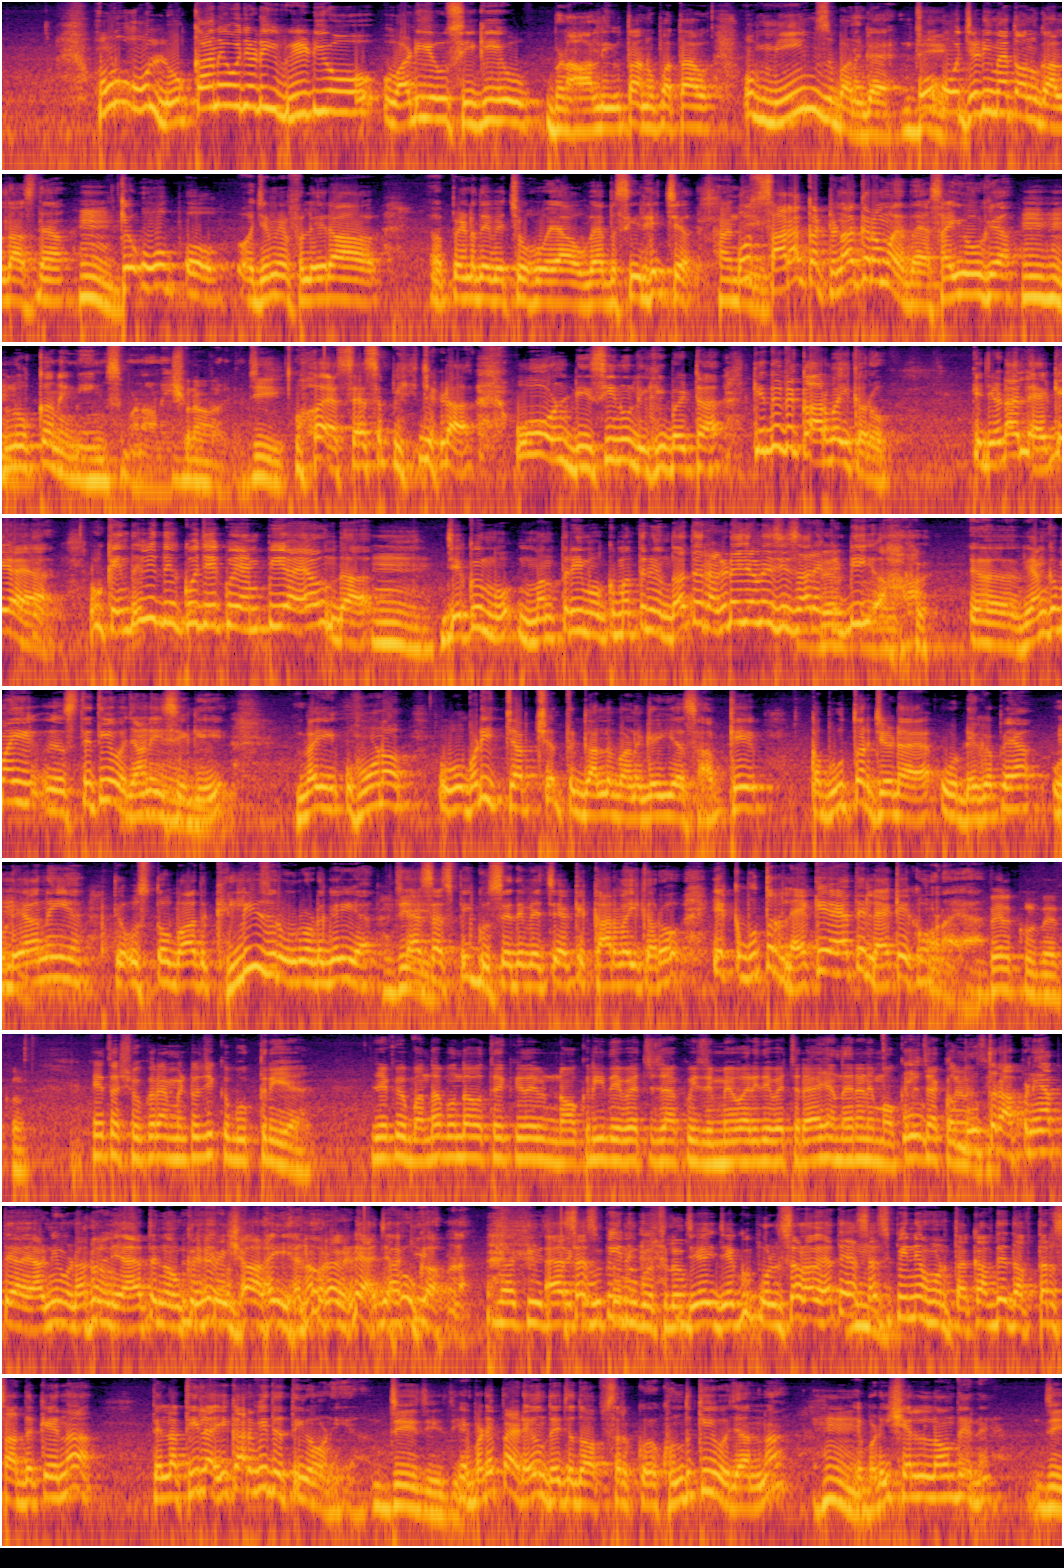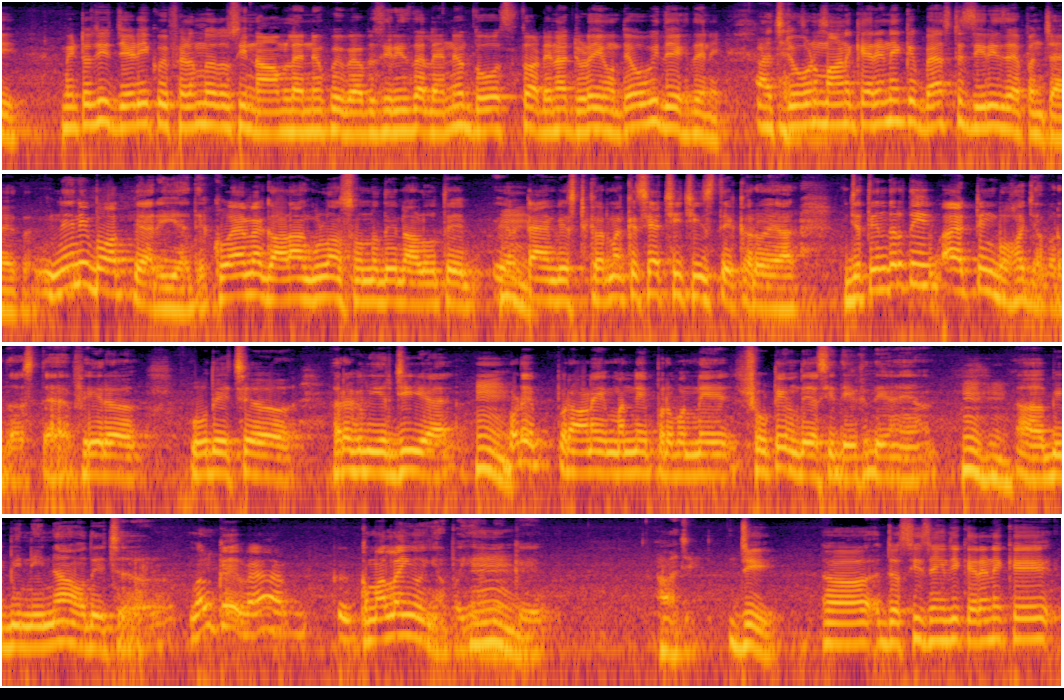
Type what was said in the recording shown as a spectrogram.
ਹੁਣ ਉਹ ਲੋਕਾਂ ਨੇ ਉਹ ਜਿਹੜੀ ਵੀਡੀਓ ਵਾਡੀਓ ਸੀਗੀ ਉਹ ਬਣਾ ਲਈ ਉਹ ਤੁਹਾਨੂੰ ਪਤਾ ਉਹ ਮੀਮਸ ਬਣ ਗਏ। ਉਹ ਉਹ ਜਿਹੜੀ ਮੈਂ ਤੁਹਾਨੂੰ ਗੱਲ ਦੱਸਦਾ ਹੂੰ। ਕਿ ਉਹ ਜਿਵੇਂ ਫਲੇਰਾ ਪਿੰਡ ਦੇ ਵਿੱਚ ਹੋਇਆ ਵੈਬ ਸੀਰੀਜ਼ ਚ। ਉਹ ਸਾਰਾ ਘਟਨਾਕ੍ਰਮ ਹੋਇਆ ਵੈਸਾ ਹੀ ਹੋ ਗਿਆ ਹੂੰ, ਹੂੰ। ਲੋਕਾਂ ਨੇ ਮੀਮਸ ਬਣਾਉਣੇ ਸ਼ੁਰੂ ਕਰ ਦਿੱਤੇ ਜੀ ਉਹ ਐਸਐਸਪੀ ਜਿਹੜਾ ਉਹ ਹੁਣ ਡੀਸੀ ਨੂੰ ਲਿਖੀ ਬੈਠਾ ਕਿਹਦੇ ਤੇ ਕਾਰਵਾਈ ਕਰੋ ਕਿ ਜਿਹੜਾ ਲੈ ਕੇ ਆਇਆ ਉਹ ਕਹਿੰਦੇ ਵੀ ਦੇਖੋ ਜੇ ਕੋਈ ਐਮਪੀ ਆਇਆ ਹੁੰਦਾ। ਜੇ ਕੋਈ ਮੰਤਰੀ ਮੁੱਖ ਮੰਤਰੀ ਹੁੰਦਾ ਤੇ ਰਗੜੇ ਜਾਣੇ ਸੀ ਸਾਰੇ ਕਿੱਡੀ ਵਿਅੰਗਮਈ ਸਥਿਤੀ ਹੋ ਜਾਣੀ ਸੀਗੀ। ਬਈ ਹੁਣ ਉਹ ਬੜੀ ਚਰਚਿਤ ਗੱਲ ਬਣ ਗਈ ਹੈ ਸਭ ਕਿ ਕਬੂਤਰ ਜਿਹੜਾ ਹੈ ਉਹ ਡਿੱਗ ਪਿਆ ਉੜਿਆ ਨਹੀਂ ਹੈ ਤੇ ਉਸ ਤੋਂ ਬਾਅਦ ਖਿੱਲੀ ਜ਼ਰੂਰ ਉੜ ਗਈ ਹੈ। ਐਸਐਸਪੀ ਗੁੱਸੇ ਦੇ ਵਿੱਚ ਹੈ ਕਿ ਕਾਰਵਾਈ ਕਰੋ। ਇਹ ਕਬੂਤਰ ਲੈ ਕੇ ਆਇਆ ਤੇ ਲੈ ਕੇ ਕੌਣ ਆਇਆ? ਬਿਲਕੁਲ ਬਿਲਕੁਲ। ਇਹ ਤਾਂ ਸ਼ੁਕਰ ਹੈ ਮਿੰਟੂ ਜੀ ਕਬੂਤਰੀ ਹੈ। ਜੇ ਕੋਈ ਬੰਦਾ ਬੰਦਾ ਉੱਥੇ ਕਿਤੇ ਨੌਕਰੀ ਦੇ ਵਿੱਚ ਜਾਂ ਕੋਈ ਜ਼ਿੰਮੇਵਾਰੀ ਦੇ ਵਿੱਚ ਰਹਿ ਜਾਂਦਾ ਇਹਨਾਂ ਨੇ ਮੌਕੇ ਤੇ ਚੱਕ ਲੈਣਾ ਕਬੂਤਰ ਆਪਣੇ ਆਪ ਤੇ ਆਇਆ ਨਹੀਂ ਹੋਣਾ ਕੋਈ ਲਿਆ ਤੇ ਨੌਕਰੀ ਪੇਸ਼ਾ ਵਾਲਾ ਹੀ ਹੈ ਨਾ ਉਹ ਰਗੜਿਆ ਜਾਊਗਾ ਹੁਣ ਐਸਐਸਪੀ ਨੂੰ ਪੁੱਛ ਲਓ। ਜੇ ਜੇ ਕੋਈ ਪੁਲਿਸ ਵਾਲਾ ਹੋਇਆ ਤੇ ਐਸਐਸਪੀ ਨੇ ਹੁਣ ਤੱਕ ਆਪਦੇ ਦਫ਼ਤਰ ਸੱਦ ਕੇ ਨਾ ਤੇ ਲੱਥੀ ਲਾਈ ਕਰ ਵੀ ਦਿੱਤੀ ਹੋਣੀ ਆ। ਜੀ ਜੀ ਜੀ। ਇਹ ਬੜੇ ਭੈੜੇ ਹੁੰਦੇ ਜਦੋਂ ਅਫਸਰ ਖੁੰਦਕੀ ਹੋ ਜਾਣ ਨਾ। ਇਹ ਬੜੀ ਛਿੱਲ ਲਾਉਂਦੇ ਨੇ। ਜੀ। ਮਿੰਟੂ ਜੀ ਜਿਹੜੀ ਕੋਈ ਫਿਲਮ ਦਾ ਤੁਸੀਂ ਨਾਮ ਲੈਂਦੇ ਹੋ ਕੋਈ ਵੈਬ ਸੀਰੀਜ਼ ਦਾ ਲੈਂਦੇ ਹੋ ਦੋਸਤ ਤੁਹਾਡੇ ਨਾਲ ਜੁੜੇ ਹੁੰਦੇ ਆ, ਉਹ ਵੀ ਦੇਖਦੇ ਨੇ। ਜੋਨ ਮਾਨ ਕਹਿ ਰਹੇ ਨੇ ਕਿ ਬੈਸਟ ਸੀਰੀਜ਼ ਹੈ ਪੰਚਾਇਤ। ਨਹੀਂ ਨਹੀਂ ਬਹੁਤ ਪਿਆਰੀ ਹੈ। ਦੇਖੋ ਐਵੇਂ ਗਾਲਾਂ ਗੁਲਾਂ ਸੁਣਨ ਦੇ ਨਾਲੋਂ ਤੇ ਟਾਈਮ ਵੇਸਟ ਕਰਨਾ ਕਿਸੇ ਅੱਛੀ ਚੀਜ਼ ਤੇ ਕਰੋ ਯਾਰ। ਜਤਿੰਦਰ ਦੀ ਐਕਟਿੰਗ ਬਹੁਤ ਜ਼ਬਰਦਸਤ ਹੈ। ਫਿਰ ਉਹਦੇ ਚ ਰਗਵੀਰ ਜੀ ਹੈ। ਬੜੇ ਪੁਰਾਣੇ ਮੰਨੇ ਪਰਵੰਨੇ ਛੋਟੇ ਹੁੰਦੇ ਅਸੀਂ ਦੇਖਦੇ ਆਏ ਅਹ ਬੀਬੀ ਨੀਨਾ ਉਹਦੇ ਚ ਮਤਲਬ ਕਿ ਮੈਂ ਕ- ਕਮਾਲਾਂ ਹੀ ਹੋਈਆਂ ਪਈਆਂ। ਕਿ ਹਾਂਜੀ। ਜੀ। ਜੱਸੀ ਸਿੰਘ ਜੀ ਕਹਿ ਰਹੇ ਨੇ ਕਿ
